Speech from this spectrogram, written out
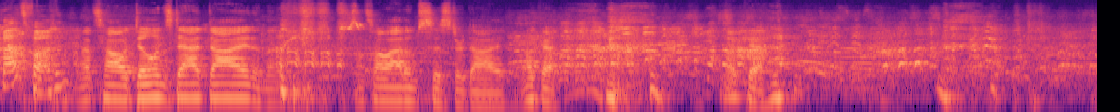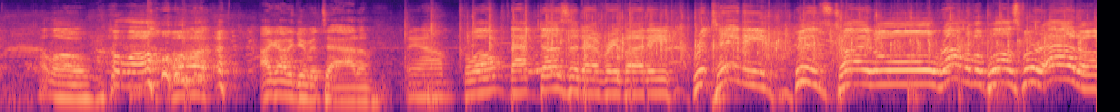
That's fun. That's how Dylan's dad died, and then that's That's how Adam's sister died. Okay. okay. Hello. Hello. Uh, I gotta give it to Adam. Yeah, well, that does it, everybody. Retaining his title. Round of applause for Adam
